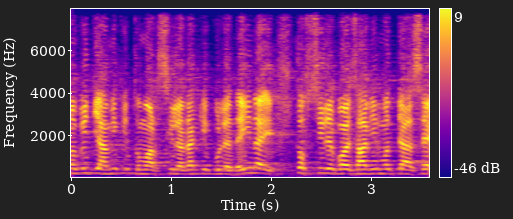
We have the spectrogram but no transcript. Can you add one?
নবীজি, আমি কি তোমার সিলাটা কি দেই নাই? তফসিরে মধ্যে আছে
